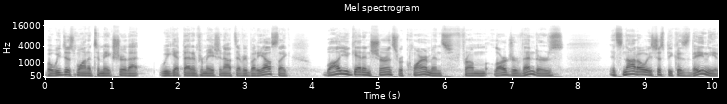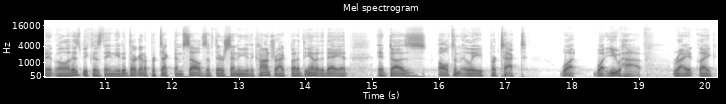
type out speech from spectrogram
but we just wanted to make sure that we get that information out to everybody else. Like, while you get insurance requirements from larger vendors, it's not always just because they need it. Well, it is because they need it. They're going to protect themselves if they're sending you the contract. But at the end of the day, it it does ultimately protect what what you have, right? Like,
